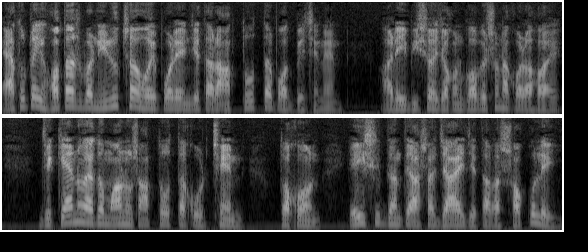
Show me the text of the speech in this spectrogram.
এতটাই হতাশ বা নিরুৎসাহ হয়ে পড়েন যে তারা আত্মহত্যার পথ বেছে নেন। আর এই বিষয়ে যখন গবেষণা করা হয় যে কেন এত মানুষ আত্মহত্যা করছেন, তখন এই সিদ্ধান্তে আসা যায় যে তারা সকলেই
